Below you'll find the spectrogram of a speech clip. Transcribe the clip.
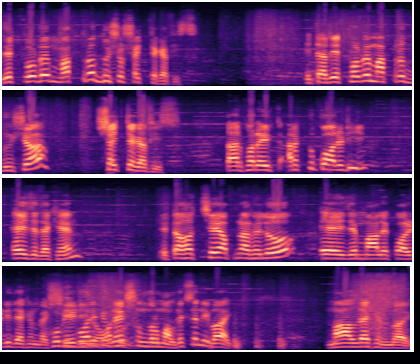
রেট পড়বে মাত্র দুইশো ষাট টাকা পিস এটা রেট পড়বে মাত্র দুইশো ষাট টাকা পিস তারপরে আরেকটু কোয়ালিটি এই যে দেখেন এটা হচ্ছে আপনার হলো এই যে মালের কোয়ালিটি দেখেন ভাই অনেক সুন্দর মাল দেখছেন ভাই? মাল দেখেন ভাই।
